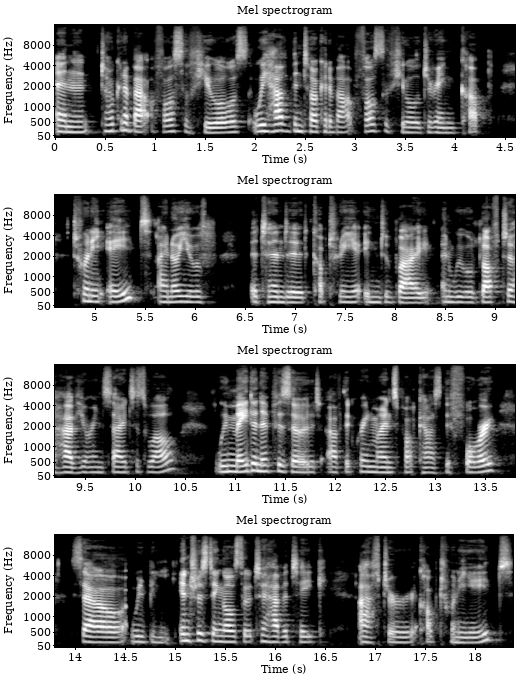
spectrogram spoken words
And talking about fossil fuels, we have been talking about fossil fuel during COP28. I know you've attended COP28 in Dubai, and we would love to have your insights as well we made an episode of the Green Minds podcast before, so it would be interesting also to have a take after COP28.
